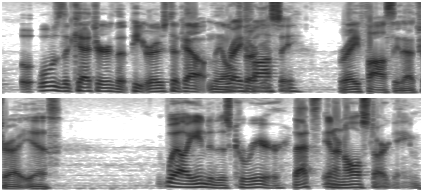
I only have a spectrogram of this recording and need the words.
what, was the catcher that Pete Rose took out in the All star? Ray Star? Fosse. Ray Fosse. That's right. Yes. Well, he ended his career. That's- in an All Star game,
